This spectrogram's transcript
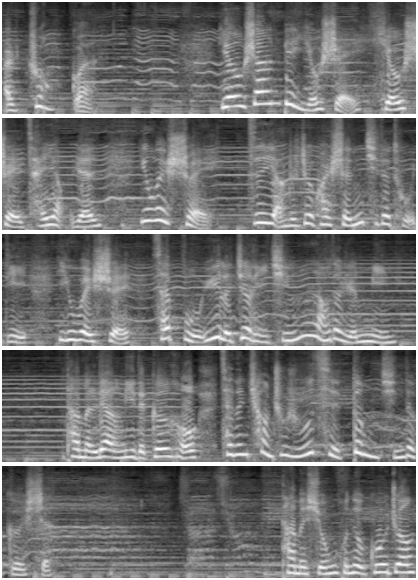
而壮观。有山便有水，有水才养人，因为水滋养着这块神奇的土地，因为水才哺育了这里勤劳的人民，他们亮丽的歌喉才能唱出如此动情的歌声，他们雄浑的锅庄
